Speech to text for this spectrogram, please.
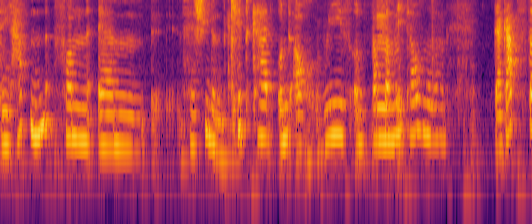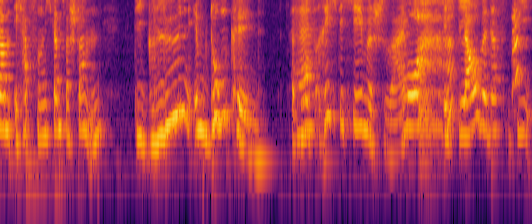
die hatten von ähm, verschiedenen KitKat und auch Reese und was weiß ich, tausende Sachen. Da gab es dann, ich habe es noch nicht ganz verstanden, die glühen im Dunkeln. Es muss richtig chemisch sein. Boah. Ich glaube, dass die,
